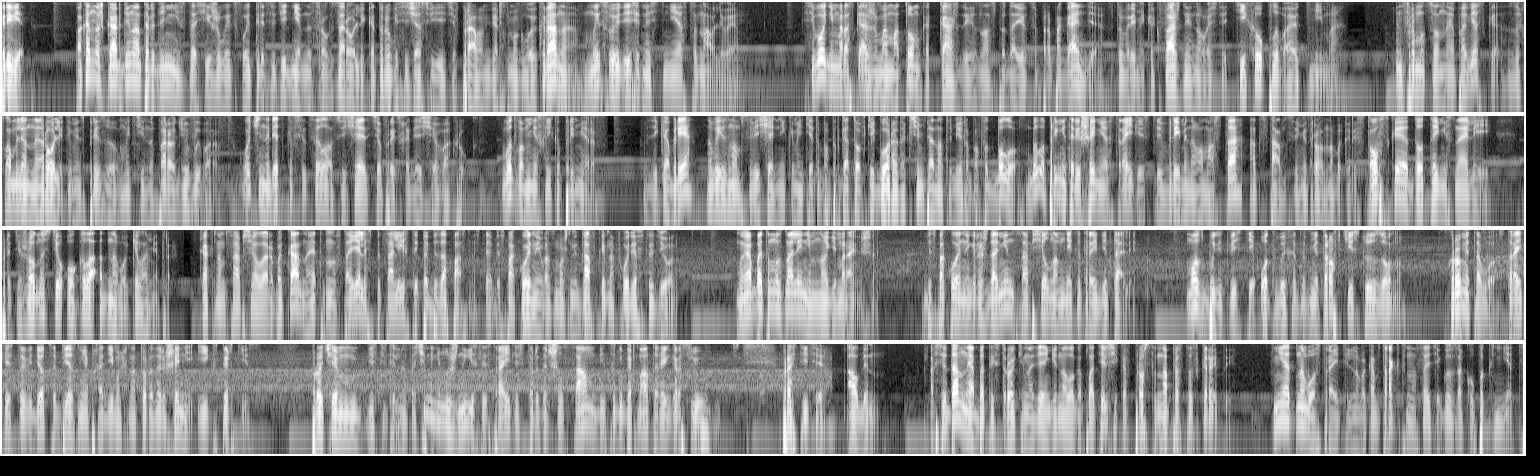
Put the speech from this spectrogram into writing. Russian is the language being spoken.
Привет! Пока наш координатор Денис досиживает свой 30-дневный срок за роли, который вы сейчас видите в правом верхнем углу экрана, мы свою деятельность не останавливаем. Сегодня мы расскажем вам о том, как каждый из нас поддается пропаганде, в то время как важные новости тихо уплывают мимо. Информационная повестка, захламленная роликами с призывом идти на пародию выборов, очень редко всецело освещает все происходящее вокруг. Вот вам несколько примеров. В декабре на выездном совещании Комитета по подготовке города к чемпионату мира по футболу было принято решение о строительстве временного моста от станции метро Новокрестовская до Теннисной аллеи протяженностью около 1 километра. Как нам сообщал РБК, на этом настояли специалисты по безопасности, обеспокоенные возможной давкой на входе в стадион. Мы об этом узнали немногим раньше. Беспокойный гражданин сообщил нам некоторые детали. Мост будет вести от выхода в метро в чистую зону, Кроме того, строительство ведется без необходимых на то разрешений и экспертиз. Впрочем, действительно, зачем они нужны, если строительство разрешил сам вице-губернатор Игорь Слю... Простите, Албин. А все данные об этой стройке на деньги налогоплательщиков просто-напросто скрыты. Ни одного строительного контракта на сайте госзакупок нет.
